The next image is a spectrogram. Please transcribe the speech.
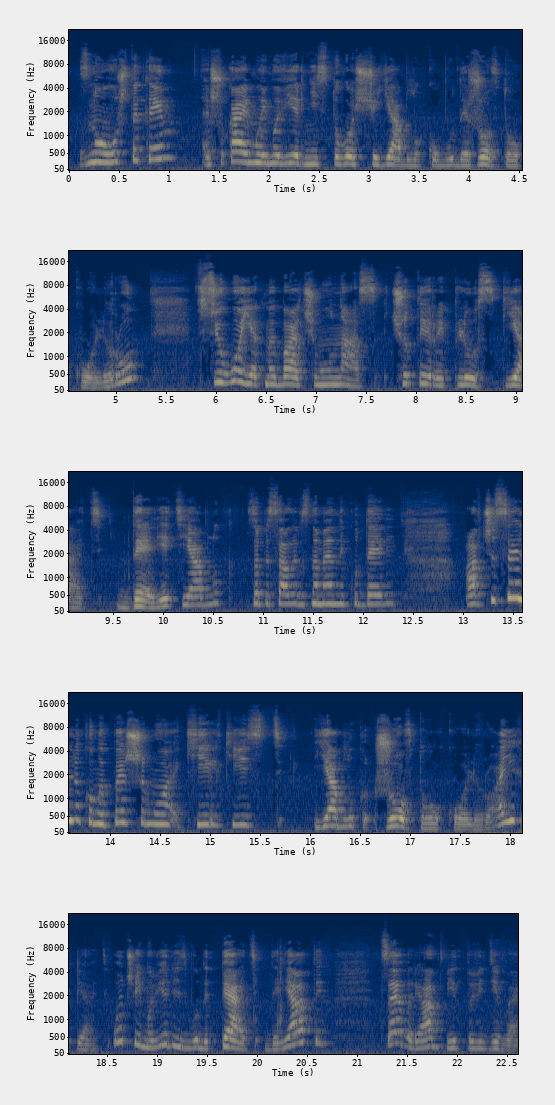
Знову ж таки, шукаємо ймовірність того, що яблуко буде жовтого кольору. Всього, як ми бачимо, у нас 4 плюс 5 9 яблук. Записали в знаменнику 9. А в чисельнику ми пишемо кількість яблук жовтого кольору, а їх 5. Отже, ймовірність буде 5 дев'ятих. Це варіант відповіді В.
